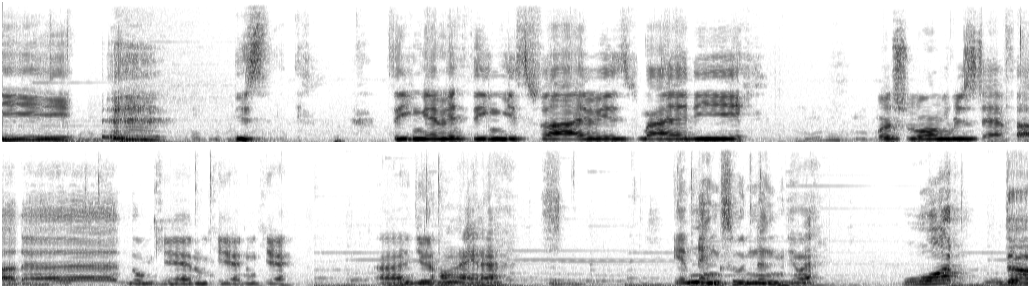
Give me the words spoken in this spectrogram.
ดี this thing everything is fine with my D what's wrong with that father don't care don't care don't care อ่าอยู่ห้องไหนนะ F หนึ่งศูนย์หนึ่งใช่ไหม what the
